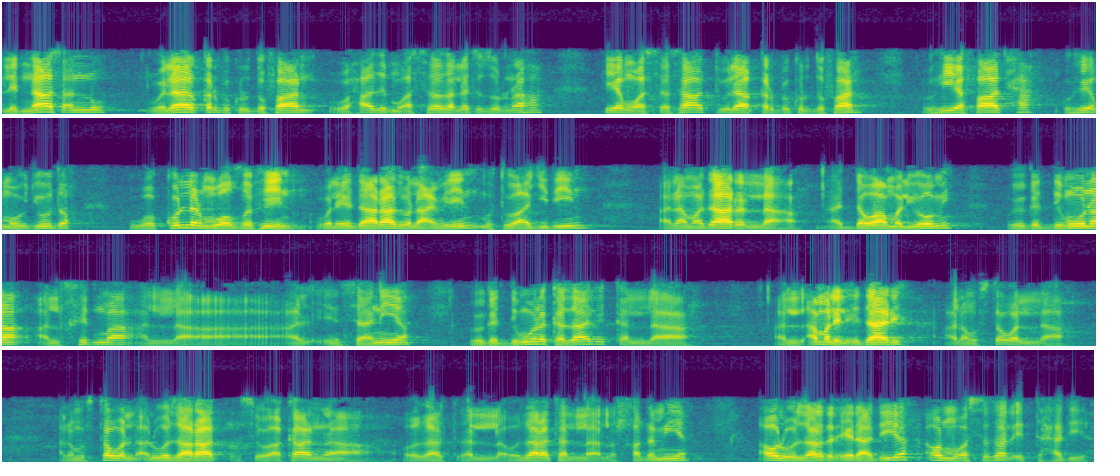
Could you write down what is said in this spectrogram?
للناس أنه ولاية قرب كردفان وهذه المؤسسات التي زرناها هي مؤسسات ولاية قرب كردفان وهي فاتحة وهي موجودة وكل الموظفين والإدارات والعاملين متواجدين على مدار الدوام اليومي ويقدمون الخدمة الإنسانية ويقدمون كذلك العمل الإداري على مستوى على مستوى الوزارات سواء كان وزارة الخدمية أو الوزارات الإرادية أو المؤسسات الاتحادية.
